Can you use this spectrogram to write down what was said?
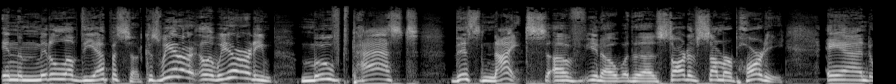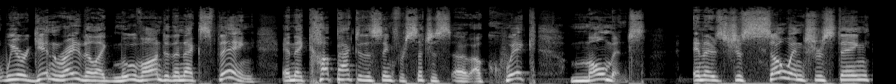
in the middle of the episode. Because we had al- we had already moved past this night of you know the start of summer party. And we were getting ready to like move on to the next thing. And they cut back to this thing for such a, a quick moment and it's just so interesting.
